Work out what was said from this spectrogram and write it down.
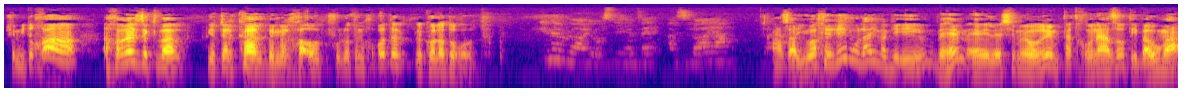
שמתוכה אחרי זה כבר יותר קל במרכאות כפולות ומכופות לכל הדורות. אז היו אחרים אולי מגיעים, והם אלה שמעוררים את התכונה הזאת באומה,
